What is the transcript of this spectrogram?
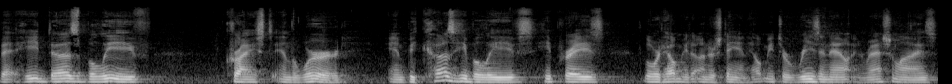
that he does believe Christ and the Word, and because he believes, he prays, Lord, help me to understand, help me to reason out and rationalize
